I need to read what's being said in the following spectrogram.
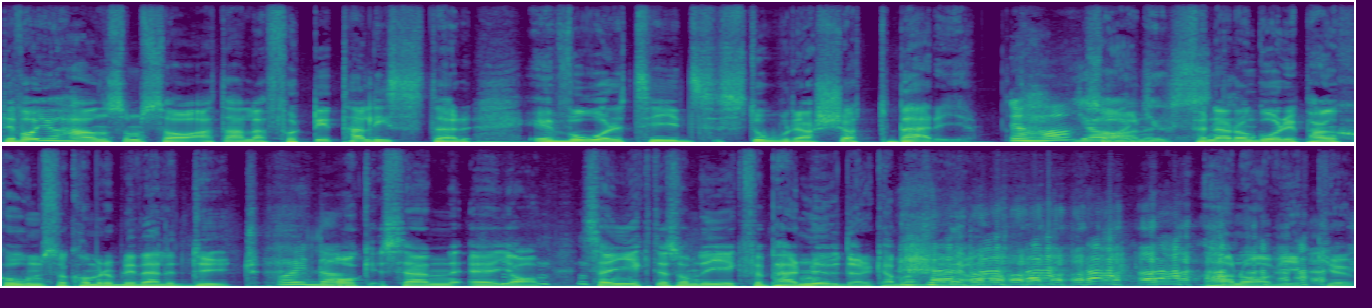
Det var ju han som sa att alla 40-talister är vår tids stora köttberg. Jaha. Ja, sa han. just För när de går i pension så kommer det bli väldigt dyrt. Oj då. Och sen, eh, ja, sen gick det som det gick för Per Nuder kan man säga. Han avgick ju.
